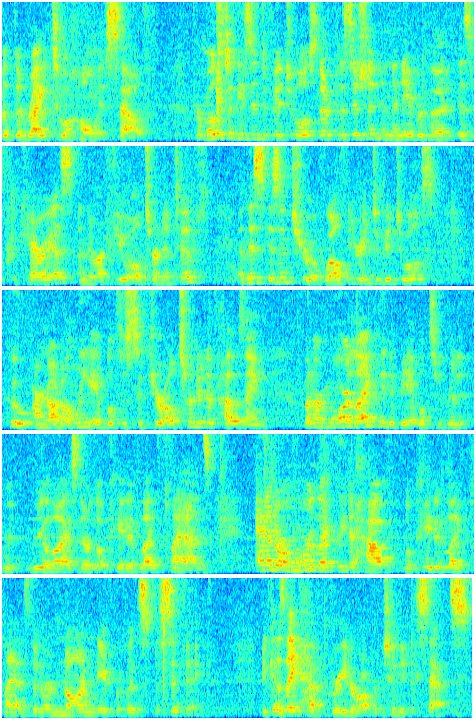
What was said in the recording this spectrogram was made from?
but the right to a home itself. For most of these individuals, their position in the neighborhood is precarious and there are few alternatives. And this isn't true of wealthier individuals who are not only able to secure alternative housing, but are more likely to be able to re re realize their located life plans and are more likely to have located life plans that are non-neighborhood specific because they have greater opportunity sets.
